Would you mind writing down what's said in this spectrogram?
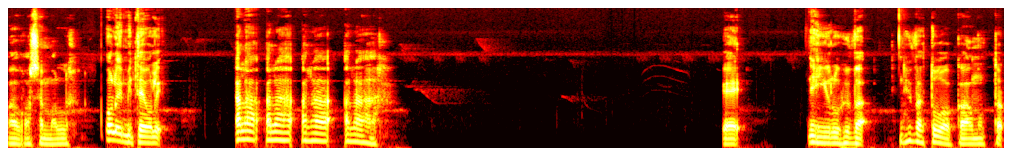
Vai vasemmalla. Oli miten oli. Älä, älä, älä, älä. Okei. Ei ollut hyvä, hyvä tuokaa, mutta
